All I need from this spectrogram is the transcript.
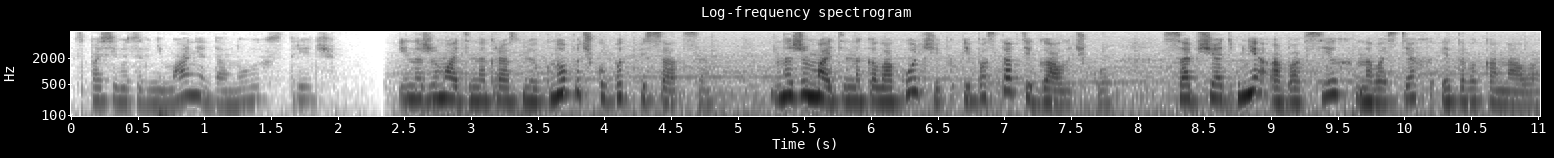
Спасибо за внимание. До новых встреч. И нажимайте на красную кнопочку «Подписаться». Нажимайте на колокольчик и поставьте галочку «Сообщать мне обо всех новостях этого канала».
